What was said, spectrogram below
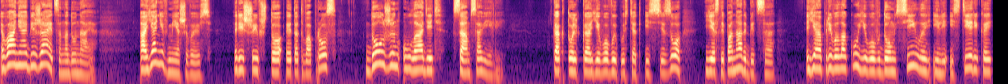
Ваня обижается на Дуная, а я не вмешиваюсь, решив, что этот вопрос должен уладить сам Савелий. Как только его выпустят из СИЗО, если понадобится, я приволоку его в дом силой или истерикой,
